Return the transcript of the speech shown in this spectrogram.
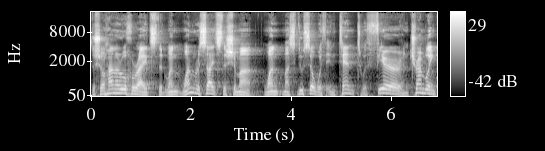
The Shulchan Aruch writes that when one recites the Shema, one must do so with intent, with fear and trembling,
